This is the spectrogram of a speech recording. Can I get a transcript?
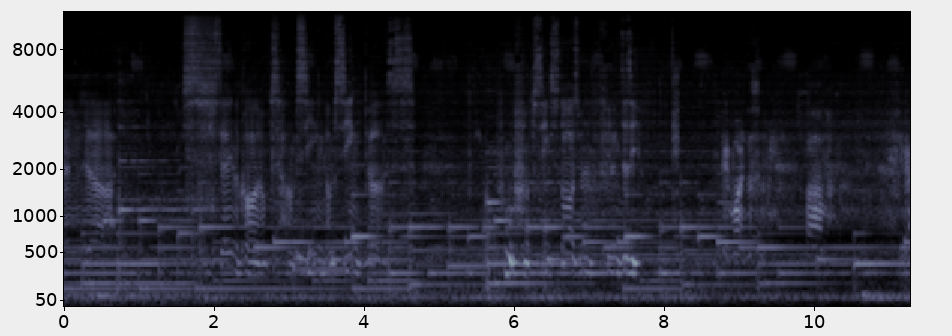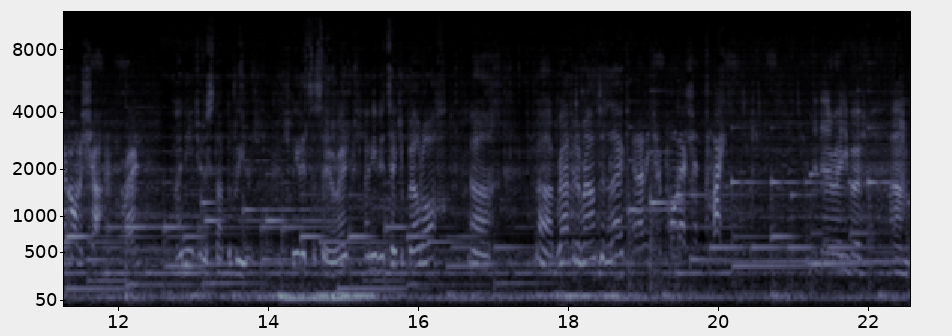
And, uh, stay in the car. I'm, I'm seeing, I'm seeing, uh, whew, I'm seeing stars, man. I'm feeling dizzy. Hey, Martin, listen to me. Um, you're gonna go into shock, alright? I need you to stop the bleeding. Needless to say, all right? I need you to take your belt off, uh, uh, wrap it around your leg. And I need you to pull that shit tight. did that already, bro. Um,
